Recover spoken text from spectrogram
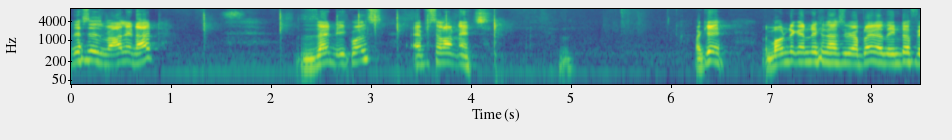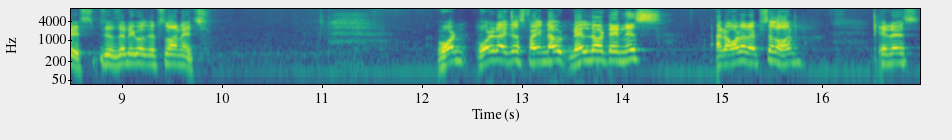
this is valid at z equals epsilon h okay. The boundary condition has to be applied at the interface which is z equals epsilon h. What, what did I just find out del dot n is at order epsilon it is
